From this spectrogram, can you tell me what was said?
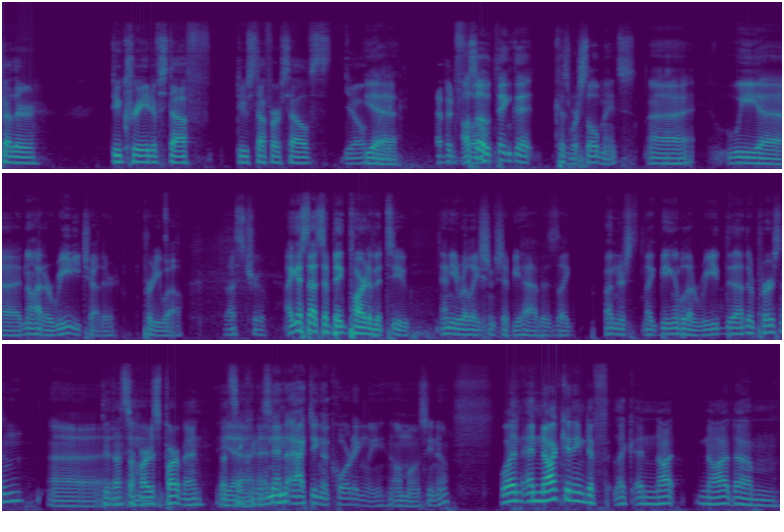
like- other, do creative stuff, do stuff ourselves. You know. Yeah. Like, ebb and flow. Also, think that because we're soulmates, uh, Mm-hmm. we uh, know how to read each other pretty well. that's true. I guess that's a big part of it too. Any relationship you have is like under like being able to read the other person. Uh, Dude, that's the hardest part, man. That's yeah, and then acting accordingly, almost. You know. Well, and, and not getting def- like and not not um.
